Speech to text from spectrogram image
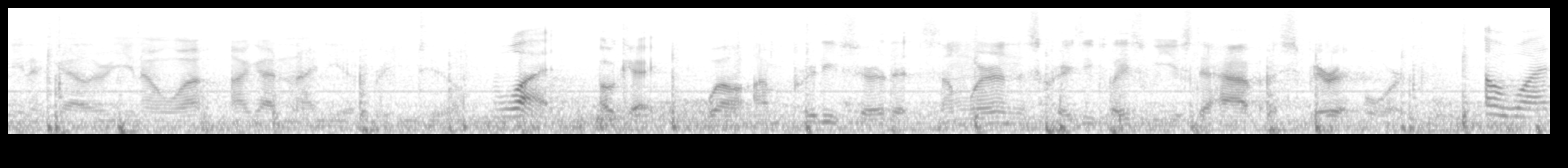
peanut gallery. You know what? I got an idea for you two. What? Okay. Well, I'm pretty sure that somewhere in this crazy place we used to have a spirit board. A what?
